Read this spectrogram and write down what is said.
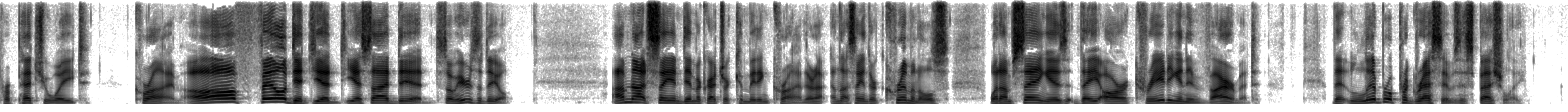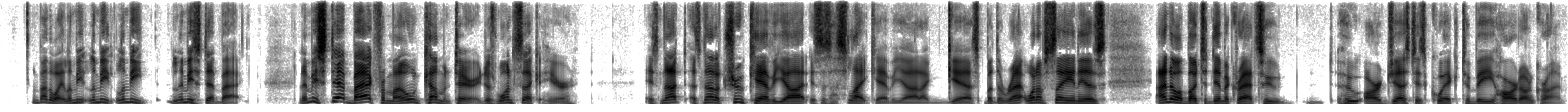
perpetuate crime. Oh, Phil, did you? Yes, I did. So here's the deal. I'm not saying Democrats are committing crime. Not, I'm not saying they're criminals. What I'm saying is they are creating an environment that liberal progressives, especially. And by the way, let me let me let me let me step back. Let me step back from my own commentary. Just one second here. It's not it's not a true caveat. It's just a slight caveat, I guess. But the what I'm saying is, I know a bunch of Democrats who who are just as quick to be hard on crime.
